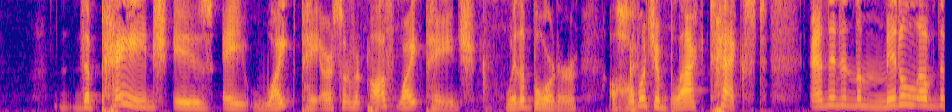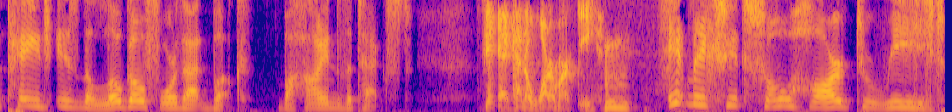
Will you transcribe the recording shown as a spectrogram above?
the page is a white page or sort of an off-white page with a border. a whole bunch of black text, and then in the middle of the page is the logo for that book behind the text. Yeah, kind of watermarky. It makes it so hard to read.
